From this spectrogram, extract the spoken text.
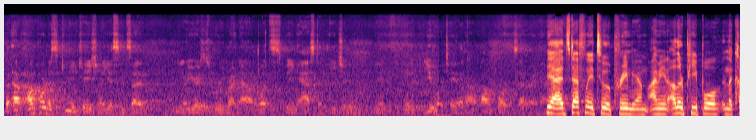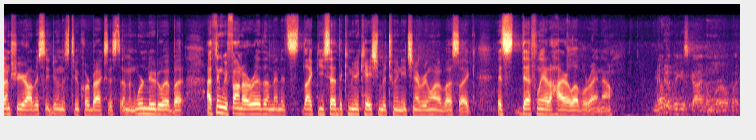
But how, how important is the communication, I guess, inside you know yours' room right now, and what's being asked of each and you, know, you or Taylen? How, how important is that right now? Yeah, it's definitely to a premium. I mean, other people in the country are obviously doing this two quarterback system, and we're new to it. But I think we found our rhythm, and it's like you said, the communication between each and every one of us. Like, it's definitely at a higher level right now. You're not the biggest guy in the world, but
